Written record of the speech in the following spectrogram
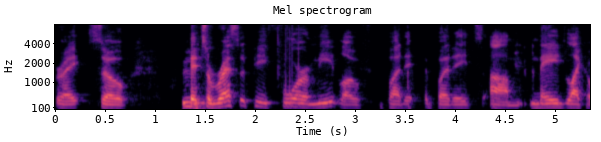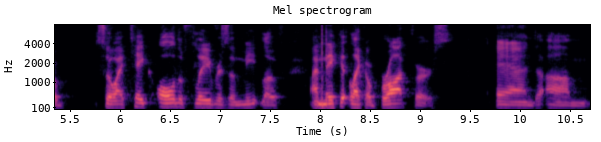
Right. So Hmm. it's a recipe for a meatloaf, but it but it's um, made like a so I take all the flavors of meatloaf, I make it like a bratwurst, and um,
